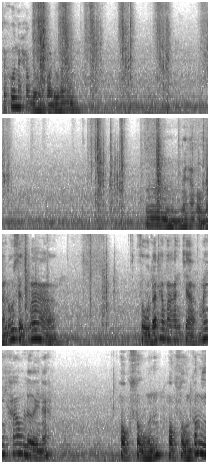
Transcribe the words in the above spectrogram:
สักครู่นะครับ เดี๋ยวผมขอดูแป๊บนึงอืมนะครับ ผมนะรู้สึกว่า สูตรรัฐบาลจะไม่เข้าเลยนะหกศูนย์หกศูนย์ก็มี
